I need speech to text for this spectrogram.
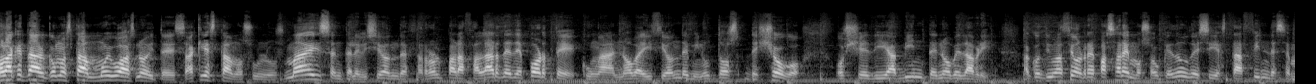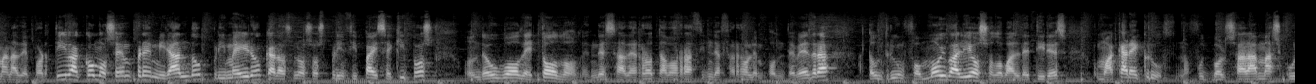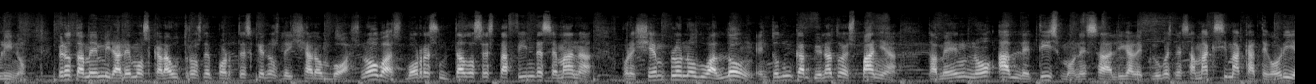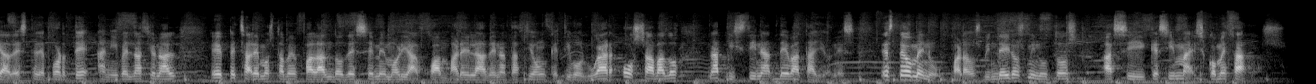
Ola, que tal? Como están? Moi boas noites. Aquí estamos un luz máis en Televisión de Ferrol para falar de deporte cunha nova edición de Minutos de Xogo, hoxe día 29 de abril. A continuación repasaremos o que dou de si esta fin de semana deportiva, como sempre mirando primeiro cara os nosos principais equipos onde houbo de todo, dende esa derrota do Racing de Ferrol en Pontevedra, un triunfo moi valioso do Valdetires como a cara e cruz no fútbol sala masculino. Pero tamén miraremos cara a outros deportes que nos deixaron boas novas, bons resultados esta fin de semana. Por exemplo, no Dualdón, en todo un campeonato de España, tamén no atletismo nesa Liga de Clubes, nesa máxima categoría deste deporte a nivel nacional e pecharemos tamén falando dese memorial Juan Varela de natación que tivo lugar o sábado na piscina de Batallones. Este é o menú para os vindeiros minutos, así que sin máis, comezamos.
